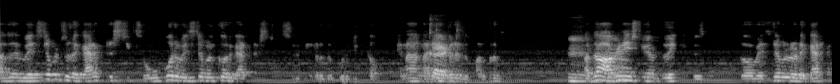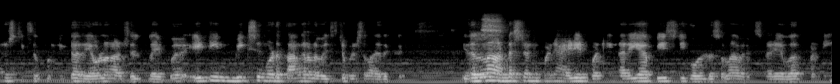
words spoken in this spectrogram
அது வெஜிடபிள்ஸோட கேரக்டரிஸ்டிக்ஸ் ஒவ்வொரு வெஜிடபிளுக்கும் ஒரு கேரக்டரிஸ்டிக்ஸ் இருக்குன்றது புரிஞ்சுக்கிட்டோம். ஏன்னா நிறைய பேர் இது பண்றது. அதான் ஆர்கனைஸ் டூயிங் பிசினஸ் ஸோ வெஜிடபிளோட கேரக்டரிஸ்டிக்ஸ் புரிஞ்சுக்கிட்டு அது எவ்வளவு நாள் ஷெல்ஃப் லைஃப் எயிட்டீன் வீக்ஸுங்கோட தாங்குற வெஜிடபிள்ஸ் எல்லாம் இருக்கு. இதெல்லாம் அண்டர்ஸ்டாண்ட் பண்ணி ஐடியேட் பண்ணி நிறைய பிஎச்டி ஹோல்டர்ஸ் எல்லாம் வச்சு நிறைய ஒர்க் பண்ணி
